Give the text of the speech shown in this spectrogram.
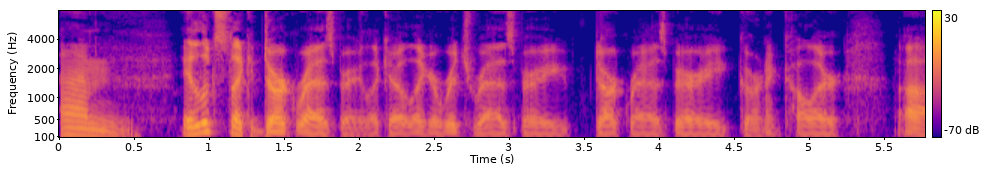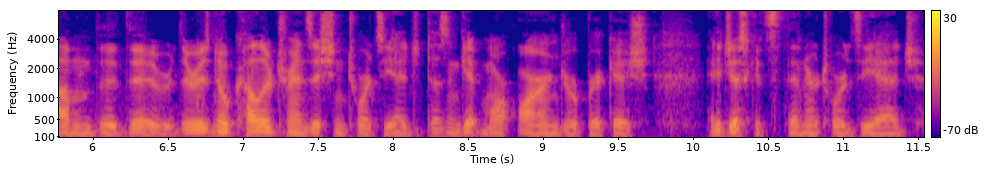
Um, It looks like a dark raspberry, like a like a rich raspberry, dark raspberry, garnet color. Um, the, the there is no color transition towards the edge. It doesn't get more orange or brickish. It just gets thinner towards the edge.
